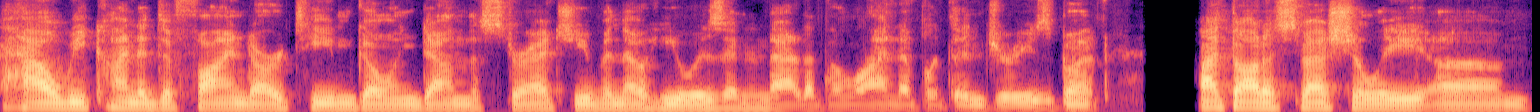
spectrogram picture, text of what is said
how we kind of defined our team going down the stretch, even though he was in and out of the lineup with injuries. But I thought, especially um,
